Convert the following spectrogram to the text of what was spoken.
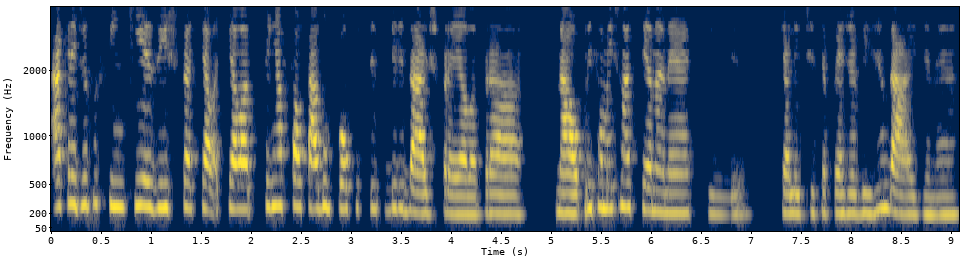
acredito sim que exista que ela, que ela tenha faltado um pouco de sensibilidade para ela, para principalmente na cena, né, que, que a Letícia perde a virgindade, né?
